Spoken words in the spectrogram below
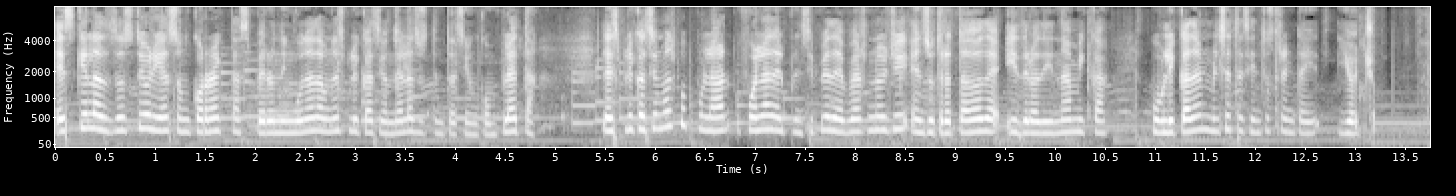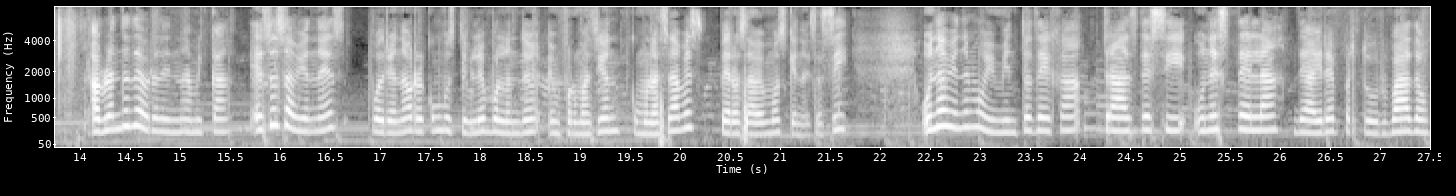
es que las dos teorías son correctas, pero ninguna da una explicación de la sustentación completa. La explicación más popular fue la del principio de Bernoulli en su tratado de hidrodinámica, publicado en 1738. Hablando de aerodinámica, estos aviones podrían ahorrar combustible volando en formación, como las aves, pero sabemos que no es así. Un avión en movimiento deja tras de sí una estela de aire perturbado,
